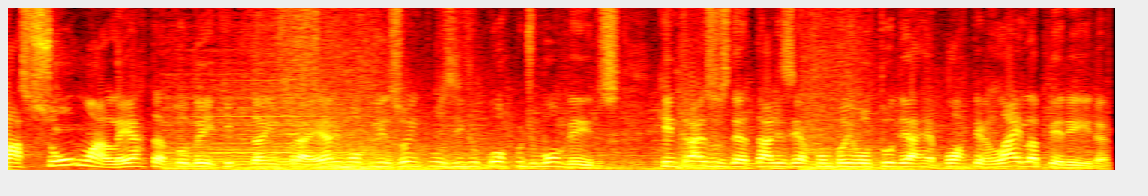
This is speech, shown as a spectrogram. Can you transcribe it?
passou um alerta a toda a equipe da Infraero e mobilizou inclusive o Corpo de Bombeiros. Quem traz os detalhes e acompanhou tudo é a repórter Laila Pereira.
